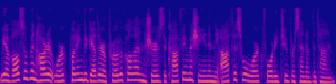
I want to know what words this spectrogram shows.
We have also been hard at work putting together a protocol that ensures the coffee machine in the office will work 42% of the time.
